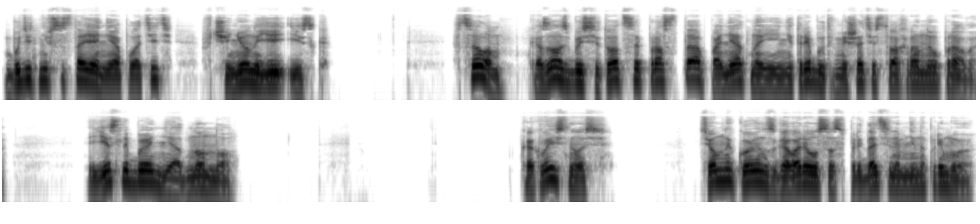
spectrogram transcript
будет не в состоянии оплатить вчиненный ей иск. В целом, казалось бы, ситуация проста, понятна и не требует вмешательства охранной управы. Если бы не одно «но». Как выяснилось, Темный Ковен сговаривался с предателем не напрямую,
